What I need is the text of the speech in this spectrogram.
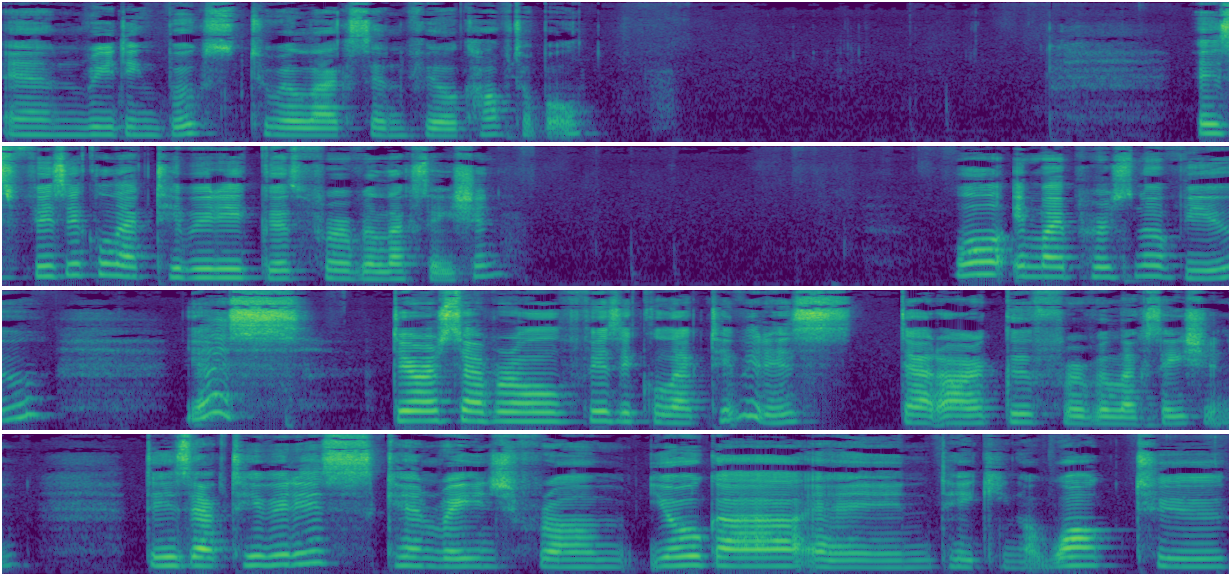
and reading books to relax and feel comfortable. Is physical activity good for relaxation? Well, in my personal view, yes, there are several physical activities that are good for relaxation. These activities can range from yoga and taking a walk to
